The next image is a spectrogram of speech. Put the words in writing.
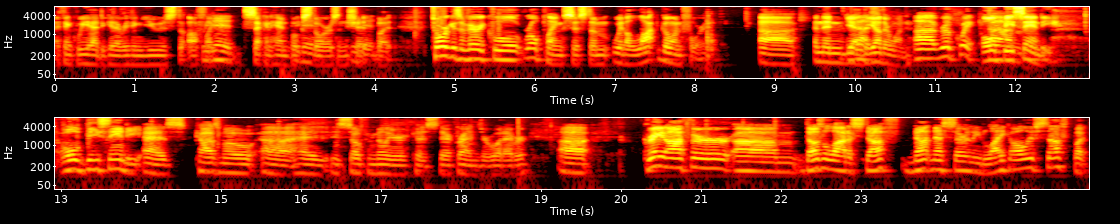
I think we had to get everything used off We like did. secondhand bookstores and shit. But Torg is a very cool role playing system with a lot going for it. Uh, and then yeah, the other one, Uh, real quick. Old B um, Sandy. Old B Sandy, as Cosmo uh, has, is so familiar because they're friends or whatever. Uh, great author, um, does a lot of stuff. Not necessarily like all his stuff, but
